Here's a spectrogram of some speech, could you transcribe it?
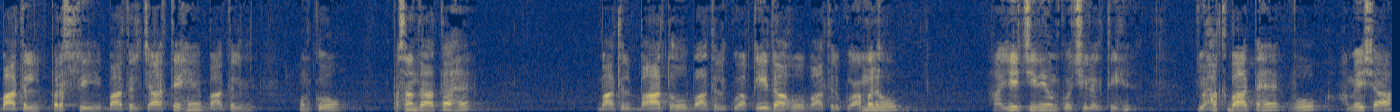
باطل پرستی باطل چاہتے ہیں، باطل ان کو پسند آتا ہے۔ باطل بات ہو، باطل کو عقیدہ ہو، باطل کو عمل ہو ہاں یہ چیزیں ان کو اچھی لگتی ہیں۔ جو حق بات ہے، وہ ہمیشہ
